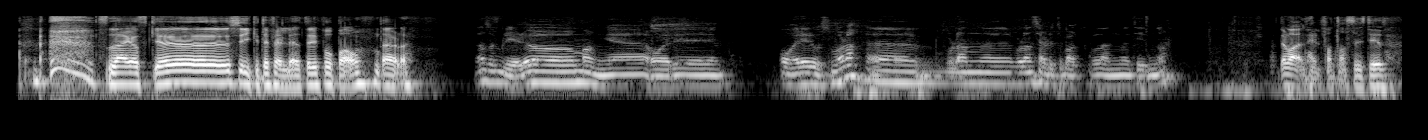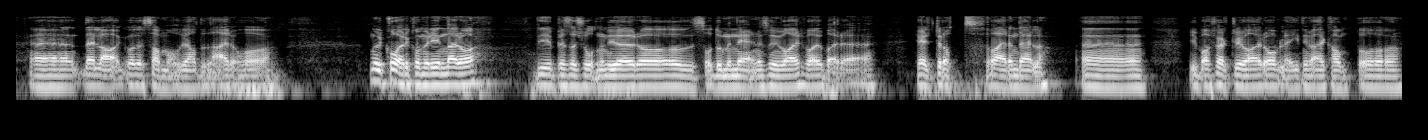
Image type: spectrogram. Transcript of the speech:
så det er ganske syke tilfeldigheter i fotballen. Det er det. Ja, Så blir det jo mange år i, år i Rosenborg, da. Eh, hvordan, eh, hvordan ser du tilbake på den tiden nå? Det var en helt fantastisk tid. Eh, det laget og det samholdet vi hadde der. Og når Kåre kommer inn der òg, de prestasjonene vi gjør, og så dominerende som vi var, var jo bare helt rått å være en del av. Vi bare følte vi var overlegne i hver kamp. og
